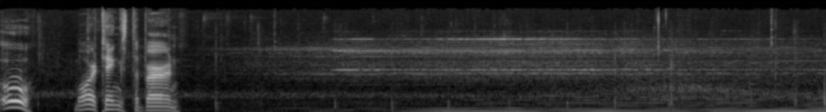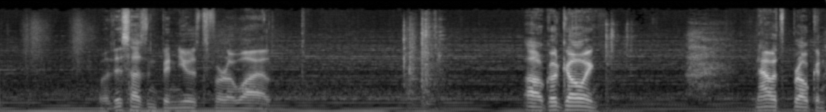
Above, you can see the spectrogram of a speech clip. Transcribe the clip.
Oh, more things to burn. Well, this hasn't been used for a while. Oh, good going. Now it's broken.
